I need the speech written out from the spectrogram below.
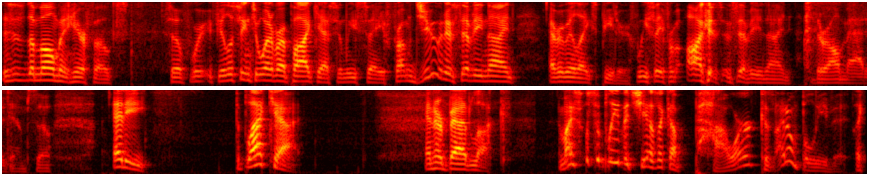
this is the moment here, folks. So if we're if you're listening to one of our podcasts and we say from June of '79, everybody likes Peter. If we say from August of '79, they're all mad at him. So Eddie, the Black Cat, and her bad luck. Am I supposed to believe that she has like a power? Because I don't believe it. Like,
